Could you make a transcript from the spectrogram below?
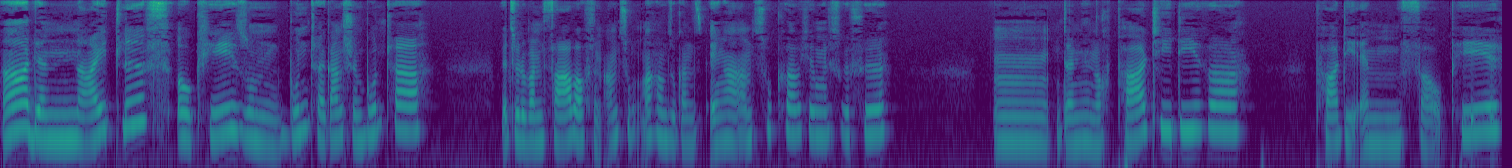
Ah, der Nightliff. Okay, so ein bunter, ganz schön bunter Jetzt würde man Farbe auf den Anzug machen, so ganz enger Anzug, habe ich irgendwie das Gefühl. Mm, dann hier noch Party Diva, Party MVP,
